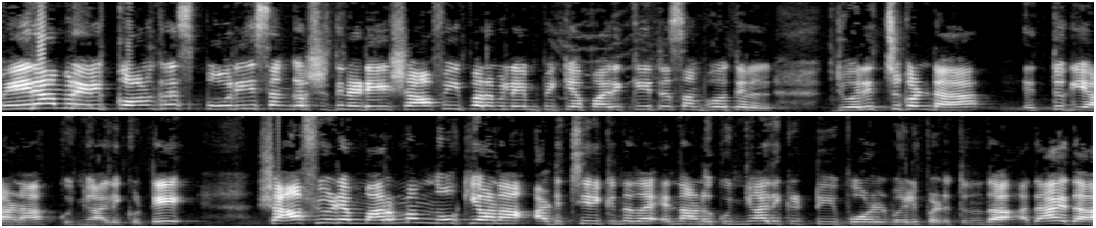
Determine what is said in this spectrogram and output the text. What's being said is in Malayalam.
പേരാമ്പ്രയിൽ കോൺഗ്രസ് പോലീസ് സംഘർഷത്തിനിടെ ഷാഫി പറമ്പിൽ എം പിക്ക് പരിക്കേറ്റ സംഭവത്തിൽ ജ്വലിച്ചുകൊണ്ട് എത്തുകയാണ് കുഞ്ഞാലിക്കുട്ടി. ഷാഫിയുടെ മർമ്മം നോക്കിയാണ് അടിച്ചിരിക്കുന്നത് എന്നാണ് കുഞ്ഞാലിക്കുട്ടി ഇപ്പോൾ വെളിപ്പെടുത്തുന്നത്. അതായത്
